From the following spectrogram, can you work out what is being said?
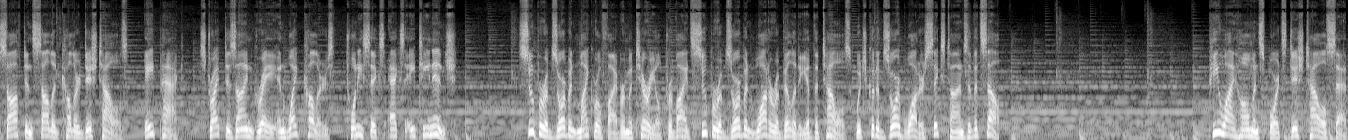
soft and solid color dish towels, 8 pack, stripe design gray and white colors, 26x 18 inch. Super absorbent microfiber material provides super absorbent water ability of the towels which could absorb water 6 times of itself. PY Home and Sports Dish Towel Set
